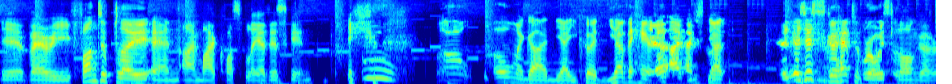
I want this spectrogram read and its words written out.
Yeah, very fun to play, and I might cosplay as this skin. oh, oh my god, yeah, you could. You have the hair. Yeah, I- You just got. I just gonna have to grow it longer.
